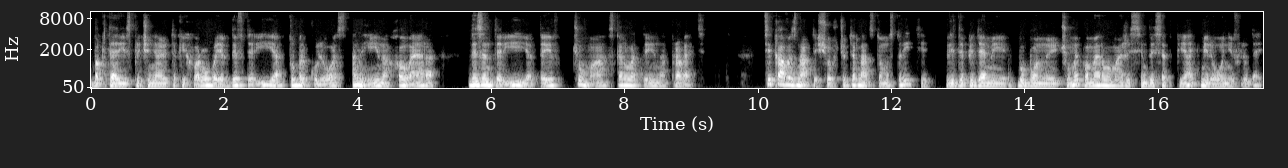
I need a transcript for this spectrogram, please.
Бактерії спричиняють такі хвороби, як дифтерія, туберкульоз, ангіна, холера, дизентерія, тиф, чума, скарлатина, правець. Цікаво знати, що в 14 столітті від епідемії бубонної чуми померло майже 75 мільйонів людей.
